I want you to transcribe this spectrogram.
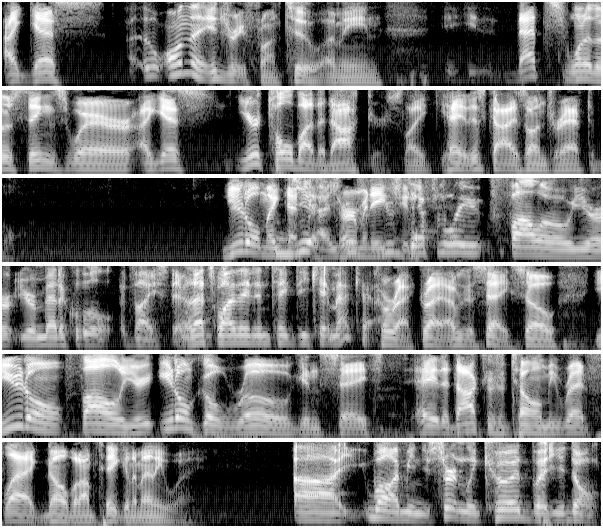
I guess on the injury front too. I mean that's one of those things where I guess you're told by the doctors, like, hey, this guy's undraftable. You don't make that yeah, determination. You, you, definitely follow your, your medical advice there. That's why they didn't take DK Metcalf. Correct. Right. I was going to say. So you don't follow your. You don't go rogue and say, "Hey, the doctors are telling me red flag." No, but I'm taking them anyway. Uh, well, I mean, you certainly could, but you don't.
